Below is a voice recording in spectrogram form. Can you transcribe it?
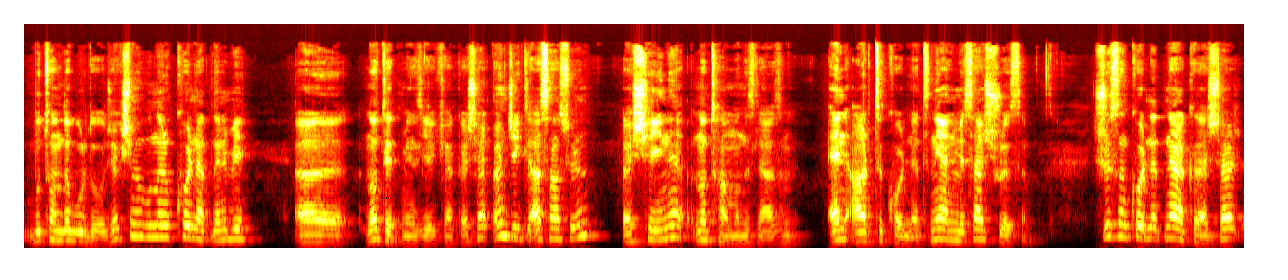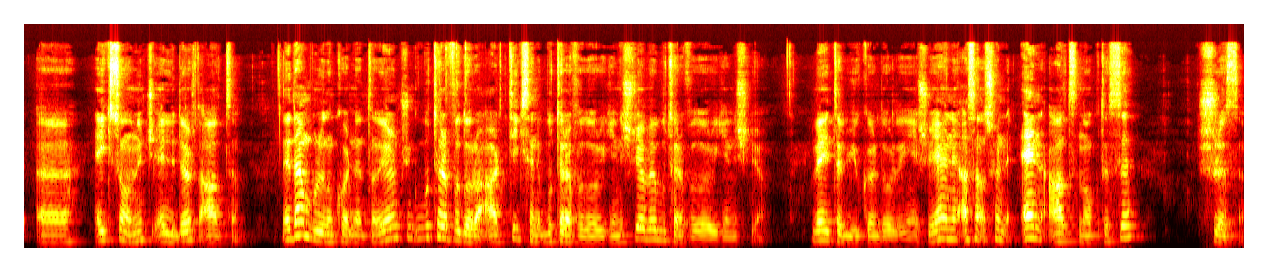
Buton da burada olacak. Şimdi bunların koordinatlarını bir e, not etmeniz gerekiyor arkadaşlar. Öncelikle asansörün e, şeyini not almanız lazım. En artı koordinatını yani mesela şurası. Şurasının koordinatı ne arkadaşlar? E, Eksi 13, 54, 6. Neden buranın koordinatını alıyorum? Çünkü bu tarafa doğru artı x hani bu tarafa doğru genişliyor ve bu tarafa doğru genişliyor. Ve tabii yukarı doğru da genişliyor. Yani asansörün en alt noktası şurası.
